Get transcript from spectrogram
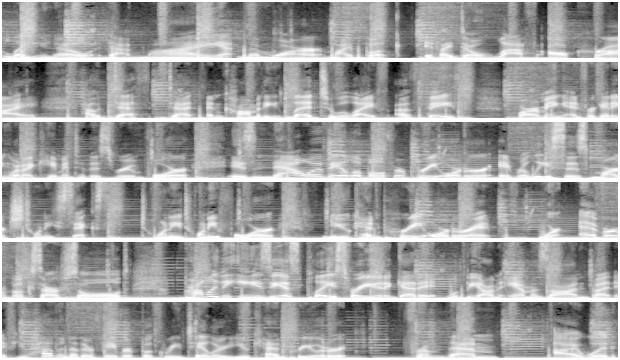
let you know that my memoir, my book, If I Don't Laugh, I'll Cry How Death, Debt, and Comedy Led to a Life of Faith, Farming, and Forgetting What I Came into This Room For, is now available for pre order. It releases March 26th. 2024. You can pre order it wherever books are sold. Probably the easiest place for you to get it would be on Amazon, but if you have another favorite book retailer, you can pre order it from them. I would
